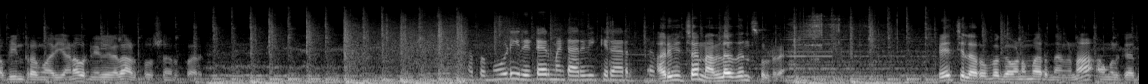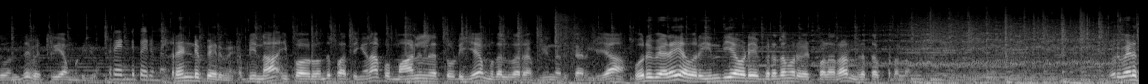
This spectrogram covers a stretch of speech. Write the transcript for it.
அப்படின்ற மாதிரியான ஒரு நிலையில தான் அடுத்த வருஷம் இருப்பார். அப்ப மோடி ரிட்டையர்மெண்ட் அறிவிக்கிறார். அறிவிச்சா நல்லதுன்னு சொல்றேன். பேச்சில் ரொம்ப கவனமாக இருந்தாங்கன்னா அவங்களுக்கு அது வந்து வெற்றியாக முடியும். ரெண்டு பேருமே. ரெண்டு பேருமே. அப்படின்னா இப்போ அவர் வந்து பார்த்தீங்கன்னா இப்போ மாநிலத்துடைய முதல்வர் அப்படின்னு இருக்கார் இல்லையா? ஒருவேளை அவர் இந்தியாவுடைய பிரதமர் வேட்பாளராக நிறுத்தப்படலாம். ஒருவேளை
